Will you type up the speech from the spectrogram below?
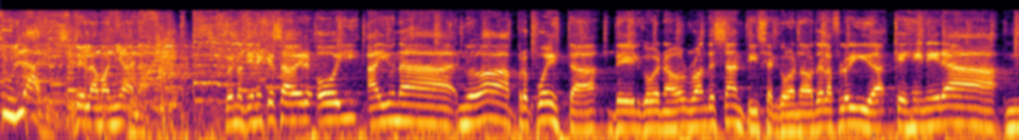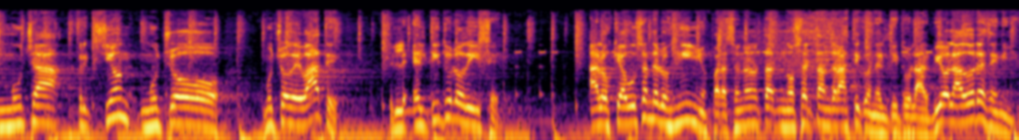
Titulares de la mañana. Bueno, tienes que saber, hoy hay una nueva propuesta del gobernador Ron DeSantis, el gobernador de la Florida, que genera mucha fricción, mucho, mucho debate. El, título dice, a los que abusan de los niños, para ser no, no ser tan drástico en el titular, violadores de niños,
